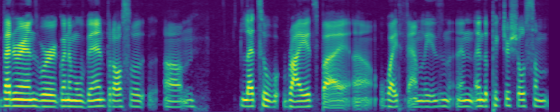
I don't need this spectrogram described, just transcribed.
veterans were going to move in, but also um, led to riots by uh, white families and, and and the picture shows some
